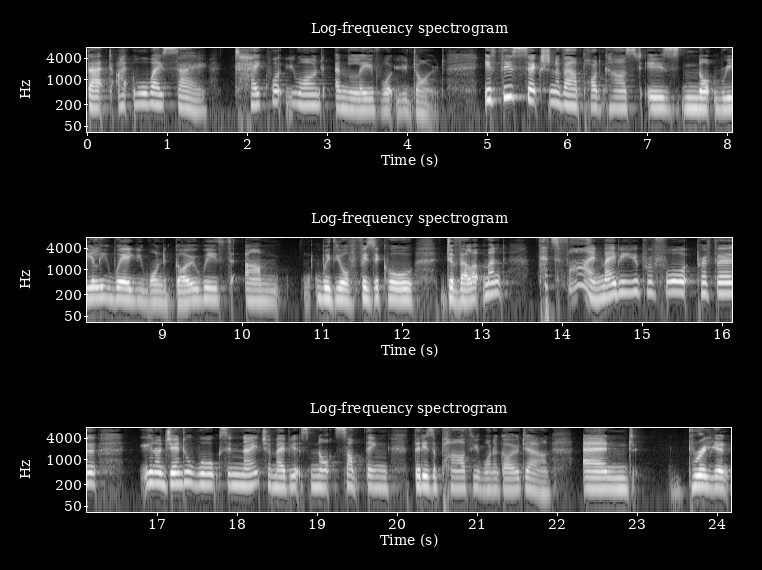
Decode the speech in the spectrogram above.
that I always say, take what you want and leave what you don't. If this section of our podcast is not really where you want to go with, um, with your physical development, that's fine. Maybe you prefer prefer you know gentle walks in nature. Maybe it's not something that is a path you want to go down. And brilliant,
